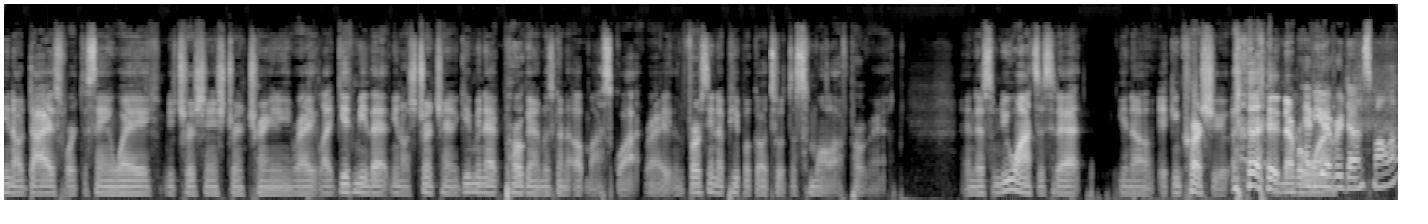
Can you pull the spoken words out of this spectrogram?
you know, diets work the same way. Nutrition, strength training, right? Like, give me that, you know, strength training. Give me that program that's going to up my squat, right? And the first thing that people go to is the Smolov program. And there's some nuances to that. You know, it can crush you. Number have one. you ever done Smolov?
